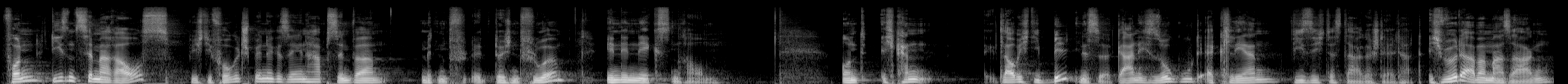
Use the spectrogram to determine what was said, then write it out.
Von diesem Zimmer raus, wie ich die Vogelspinne gesehen habe, sind wir mit dem, durch den Flur in den nächsten Raum. Und ich kann, glaube ich, die Bildnisse gar nicht so gut erklären, wie sich das dargestellt hat. Ich würde aber mal sagen,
